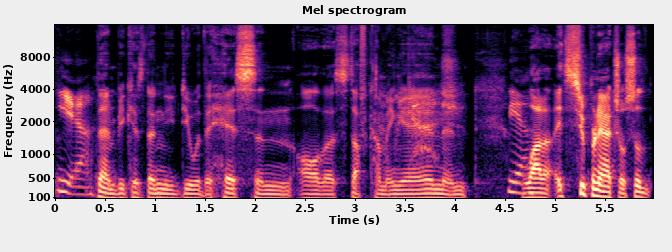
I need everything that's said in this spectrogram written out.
Yeah. then because then you deal with the hiss and all the stuff coming oh in and Yeah. a lot of it's supernatural. So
